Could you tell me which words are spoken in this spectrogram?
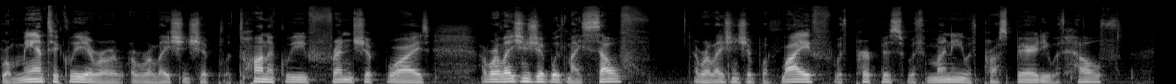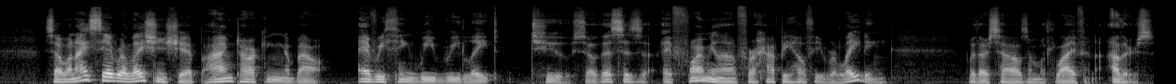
romantically or a, relationship platonically, friendship wise, a relationship with myself, a relationship with life, with purpose, with money, with prosperity, with health. So when I say relationship, I'm talking about everything we relate to. So this is a formula for happy, healthy relating with ourselves and with life and others.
